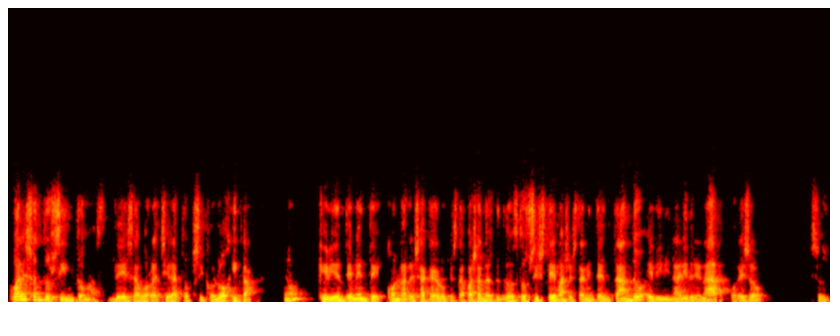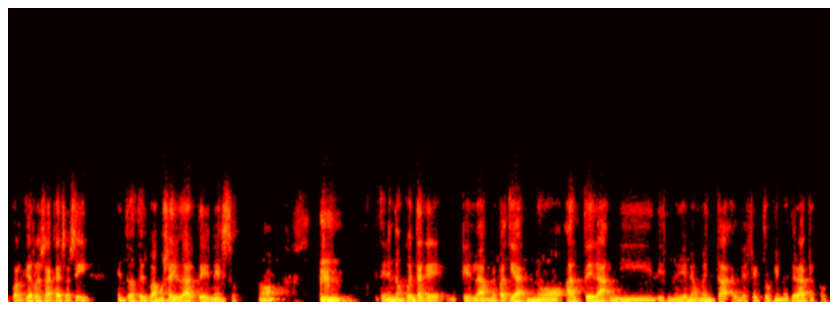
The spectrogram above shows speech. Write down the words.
¿Cuáles son tus síntomas de esa borrachera toxicológica? ¿no? Que evidentemente con la resaca lo que está pasando es que todos estos sistemas están intentando eliminar y drenar. Por eso, cualquier resaca es así. Entonces vamos a ayudarte en eso, ¿no? teniendo en cuenta que, la homeopatía no altera ni disminuye ni aumenta el efecto quimioterápico.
